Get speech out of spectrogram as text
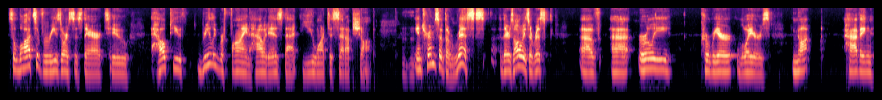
So lots of resources there to help you really refine how it is that you want to set up shop. Mm-hmm. In terms of the risks, there's always a risk of uh, early career lawyers not having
